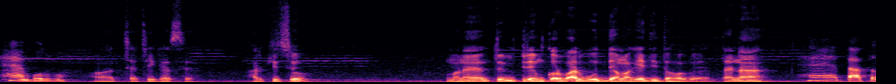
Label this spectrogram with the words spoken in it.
হ্যাঁ বলব। আচ্ছা ঠিক আছে। আর কিছু? মানে তুমি প্রেম করবা আর বুদ্ধি আমাকে দিতে হবে তাই না? হ্যাঁ তা তো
